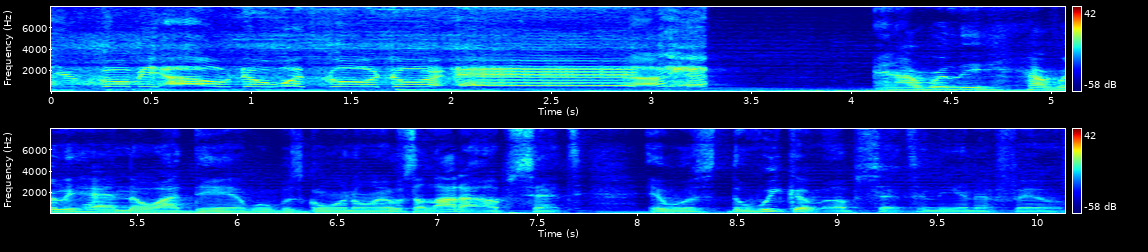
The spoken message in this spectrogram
You feel me? I don't know what's going on. Hey. Okay. And I really, I really had no idea what was going on. It was a lot of upsets. It was the week of upsets in the NFL.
